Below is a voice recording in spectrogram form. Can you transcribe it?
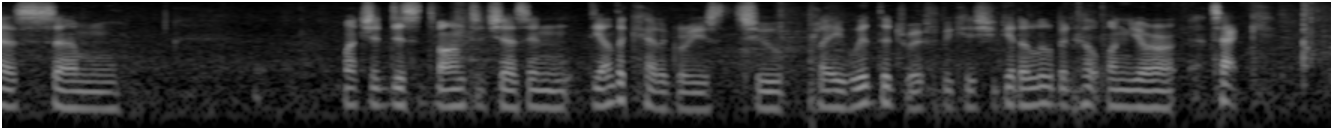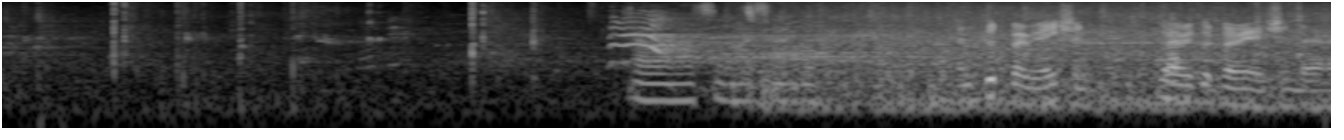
as um, much a disadvantage as in the other categories to play with the drift because you get a little bit help on your attack. Oh, that's a nice angle. And good variation, Yeah. very good variation there.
